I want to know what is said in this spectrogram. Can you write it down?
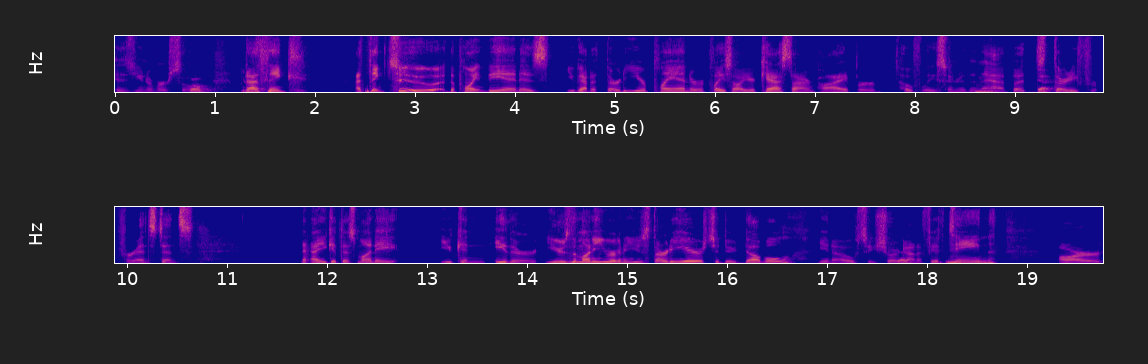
is universal. well, But I think I think too, the point being is you got a 30-year plan to replace all your cast iron pipe, or hopefully sooner than Mhm. that, but Yeah. 30 for, for instance. Now you get this money, you can either use the money you were going to use 30 years to do double, you know, so you short Yep. down to 15, or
